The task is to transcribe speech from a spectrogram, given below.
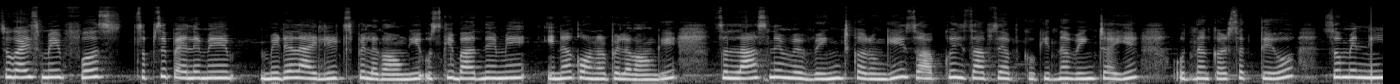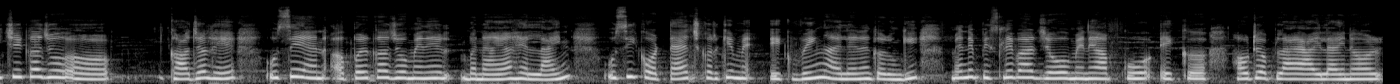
सो so गाइस मैं फ़र्स्ट सबसे पहले मैं मिडल आईलिड्स पे लगाऊँगी, उसके बाद में मैं इनर कॉर्नर पे लगाऊँगी। सो लास्ट में मैं विंग्ड करूँगी। सो so आपके हिसाब से आपको कितना विंग चाहिए, उतना कर सकते हो। सो so मैं नीचे का जो काजल है, उसे एंड अपर का जो मैंने बनाया है लाइन उसी को अटैच करके मैं एक विंग आईलाइनर करूँगी। मैंने पिछली बार जो मैंने आपको एक हाउ टू अप्लाई आईलाइनर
